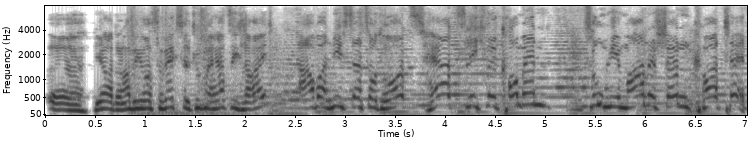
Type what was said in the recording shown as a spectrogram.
Äh, ja, dann habe ich was verwechselt. Tut mir herzlich leid. Aber nichtsdestotrotz, herzlich willkommen zum Himanischen Quartett.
